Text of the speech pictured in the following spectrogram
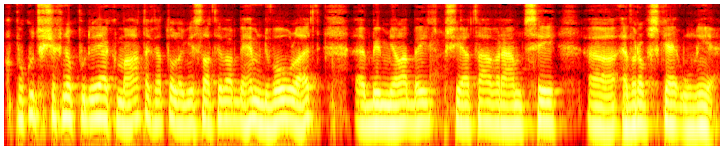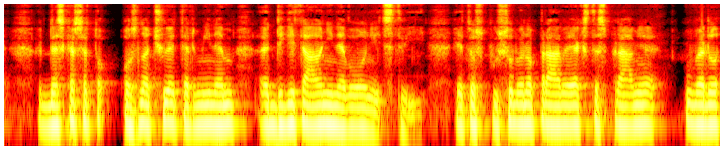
a pokud všechno půjde jak má, tak tato legislativa během dvou let eh, by měla být přijatá v rámci eh, Evropské unie. Dneska se to označuje termínem eh, digitální nevolnictví. Je to způsobeno právě, jak jste správně uvedl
